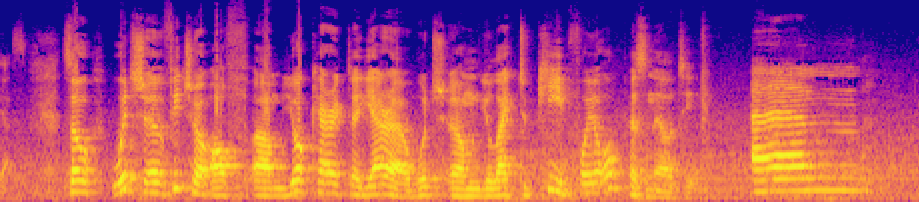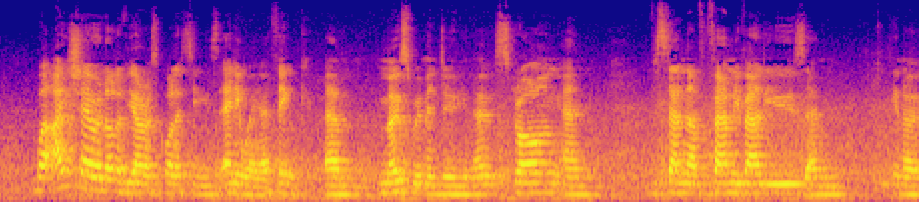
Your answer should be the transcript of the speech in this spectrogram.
Yes. So, which uh, feature of um, your character Yara would um, you like to keep for your own personality? Um, well, I share a lot of Yara's qualities anyway. I think um, most women do, you know, strong and stand up for family values and, you know,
